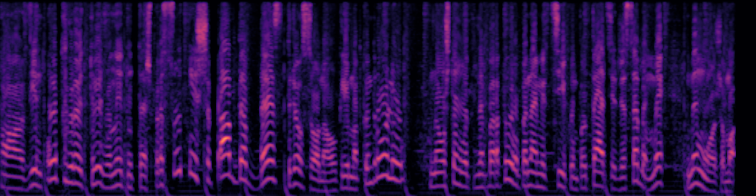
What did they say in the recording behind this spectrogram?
а, він отвори, то вони тут теж присутні, щоправда, без трьохзонного клімат-контролю. Налаштовувати температуру, принаймні в цій комплектації для себе ми не можемо.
